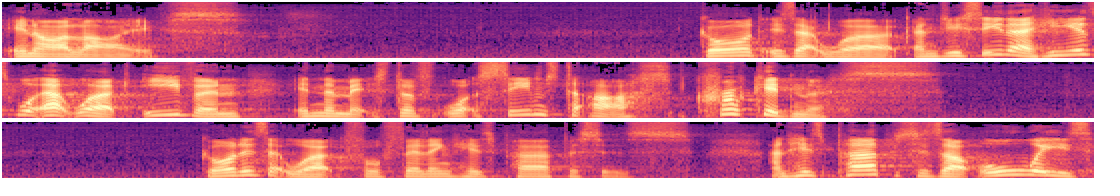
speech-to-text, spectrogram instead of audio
in our lives. God is at work. And do you see there? He is at work even in the midst of what seems to us crookedness. God is at work fulfilling his purposes. And his purposes are always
